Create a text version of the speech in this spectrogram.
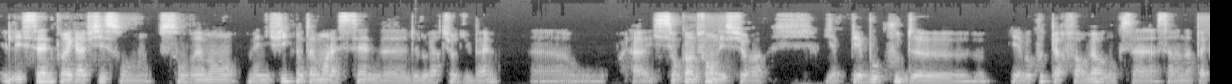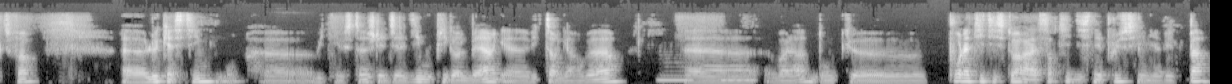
les scènes chorégraphiées sont, sont vraiment magnifiques, notamment la scène euh, de l'ouverture du bal. Euh, où, voilà, ici, encore une fois, on est sur, il y a, il y a beaucoup de, il y a beaucoup de performeurs, donc ça, ça a un impact fort. Euh, le casting, bon, euh, Whitney Houston, je l'ai déjà dit, Whoopi Goldberg, euh, Victor Garber, euh, voilà. Donc, euh, pour la petite histoire, à la sortie de Disney+, il n'y avait pas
